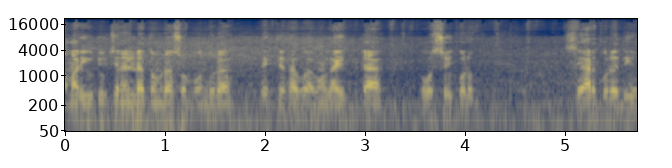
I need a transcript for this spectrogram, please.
আমার ইউটিউব চ্যানেলটা তোমরা সব বন্ধুরা দেখতে থাকো এবং লাইকটা অবশ্যই করো। শেয়ার করে দিও।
